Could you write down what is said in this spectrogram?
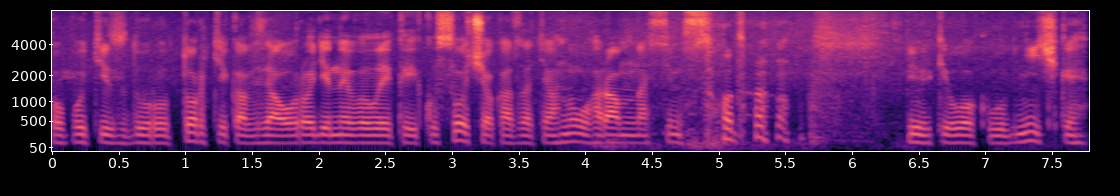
По путі з дуру тортика взяв вроді невеликий кусочок, а затягнув грам на 700. Пів кіло клубнічки.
